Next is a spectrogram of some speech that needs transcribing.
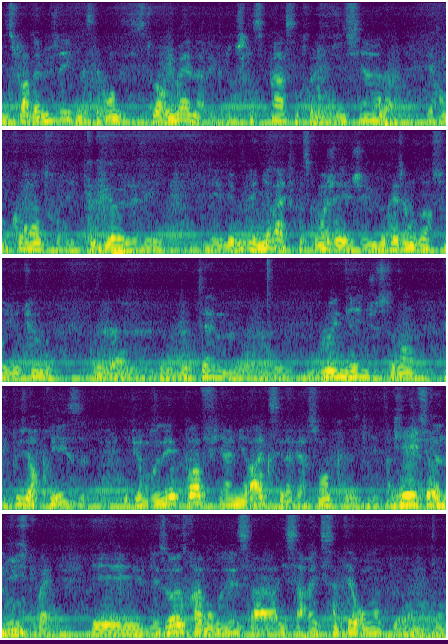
l'histoire de la musique, mais c'est vraiment des histoires humaines avec tout ce qui se passe entre les musiciens, les rencontres, les gueules, les, les, miracles. Parce que moi, j'ai eu l'occasion de voir sur YouTube euh, le, thème euh, Blue and Green, justement, avec plusieurs prises. Et puis à un moment donné, pof, il y a un miracle, c'est la version qui est arrivée sur le disque. Et les autres, à un moment donné, ça, ils s'arrêtent, ils s'interrompent, on entend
